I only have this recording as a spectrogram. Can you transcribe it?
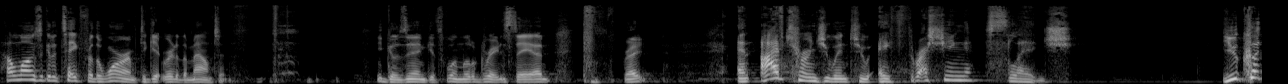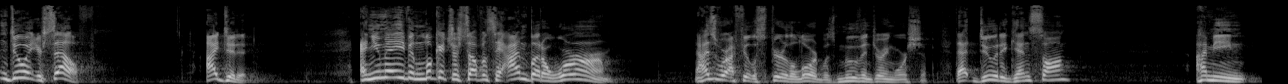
How long is it going to take for the worm to get rid of the mountain? He goes in, gets one little grain of sand, right? And I've turned you into a threshing sledge. You couldn't do it yourself. I did it. And you may even look at yourself and say, I'm but a worm. Now, this is where I feel the Spirit of the Lord was moving during worship. That Do It Again song, I mean,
